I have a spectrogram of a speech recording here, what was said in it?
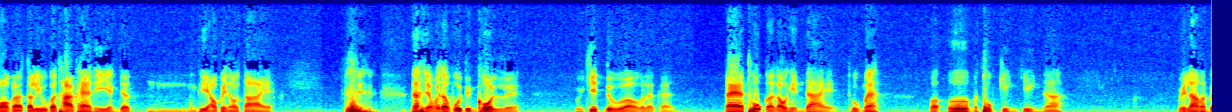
บอกว่าตะหลิวกระทะแค่นี้ยังจะบางทีเอาเป็นเอาตายนะยังไม่ต้องพูดถึงคนเลยคุณคิดดูเอาก็แล้วกัน แต่ทุกข์เราเห็นได้ ถูกไหมว่า เออ มันทุกข์จริง ๆ นะ เวลามันไป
